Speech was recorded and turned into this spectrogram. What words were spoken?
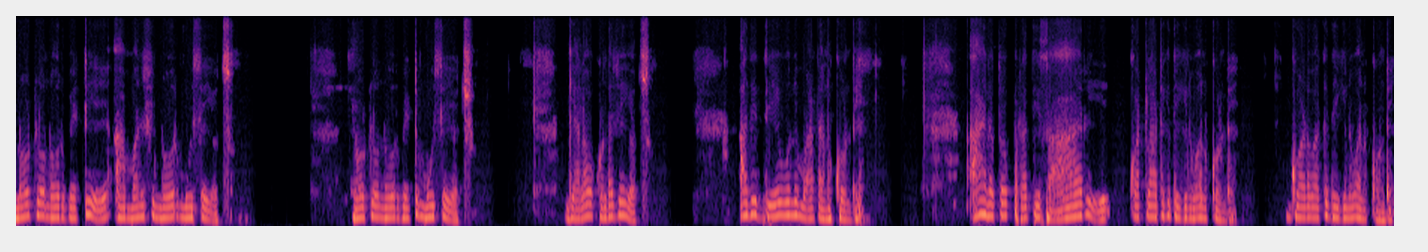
నోట్లో నోరు పెట్టి ఆ మనిషి నోరు మూసేయొచ్చు. నోట్లో నోరు పెట్టి మూసేయొచ్చు. గెలవకుండా చేయొచ్చు. అది దేవుని మాట అనుకోండి. ఆయనతో ప్రతిసారి కొట్లాటకి దిగినవు అనుకోండి గొడవకి దిగినవు అనుకోండి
